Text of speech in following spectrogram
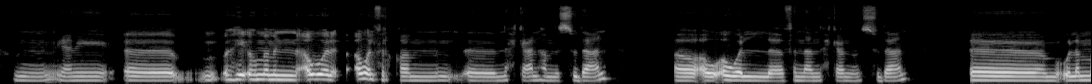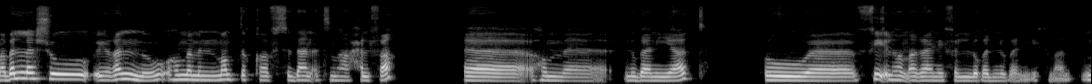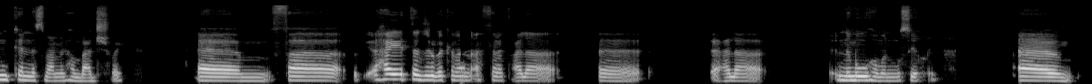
يعني آه، هي هم من أول أول فرقة من آه، بنحكي عنها من السودان أو أو أول فنان نحكي عنه من السودان. ولما بلشوا يغنوا هم من منطقة في السودان اسمها حلفة. هم نوبانيات وفي لهم أغاني في اللغة النوبانية كمان. ممكن نسمع منهم بعد شوي. فهاي التجربة كمان أثرت على أه، على نموهم الموسيقي.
